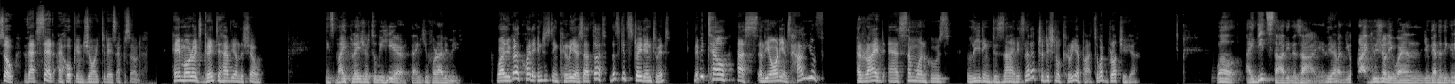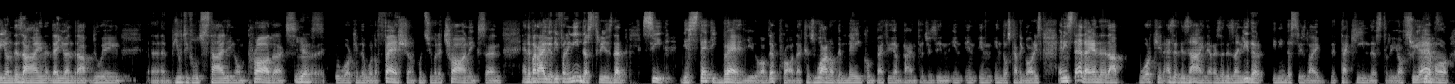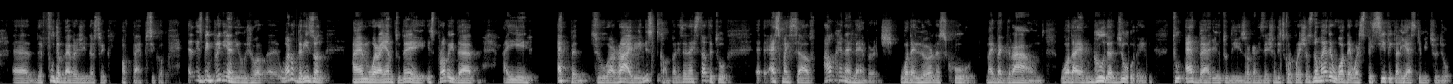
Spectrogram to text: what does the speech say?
So, that said, I hope you enjoyed today's episode. Hey, Mauro, it's great to have you on the show. It's my pleasure to be here. Thank you for having me. Well, you've got a quite an interesting career. So I thought, let's get straight into it. Maybe tell us and the audience how you've arrived as someone who's leading design. It's not a traditional career path. So, what brought you here? Well, I did study design, yeah. but you're right. Usually, when you get a degree on design, then you end up doing uh, beautiful styling on products. Uh, yes. Uh, you work in the world of fashion, consumer electronics, and and a variety of different industries that see the aesthetic value of their product as one of the main competitive advantages in in in in, in those categories. And instead, I ended up working as a designer, as a design leader in industries like the tech industry of 3M yes. or uh, the food and beverage industry of PepsiCo. And it's been pretty unusual. Uh, one of the reasons I am where I am today is probably that I happened to arrive in these companies and I started to uh, ask myself, how can I leverage what I learned at school, my background, what I am good at doing to add value to these organizations, these corporations, no matter what they were specifically asking me to do.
